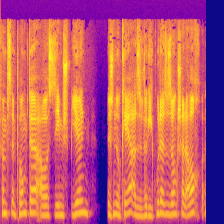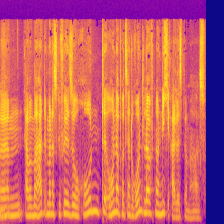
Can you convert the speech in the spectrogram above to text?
15 Punkte aus sieben Spielen, ist ein okay, also wirklich guter Saisonstart auch. Mhm. Ähm, aber man hat immer das Gefühl, so rund, 100% rund läuft noch nicht alles beim HSV.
